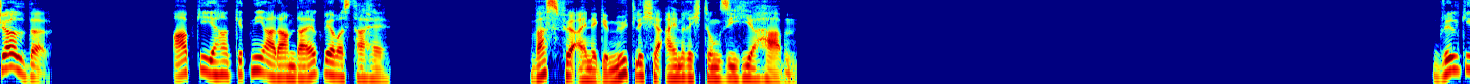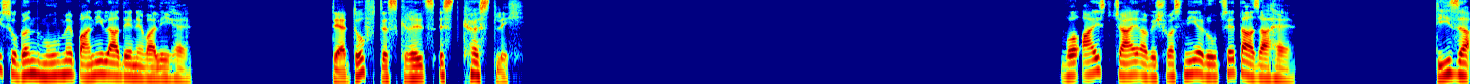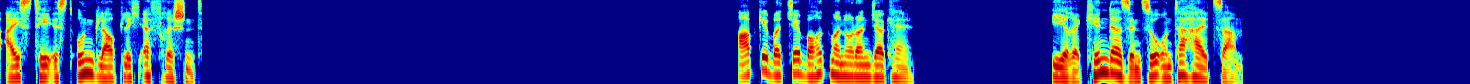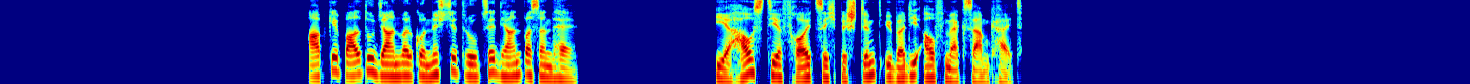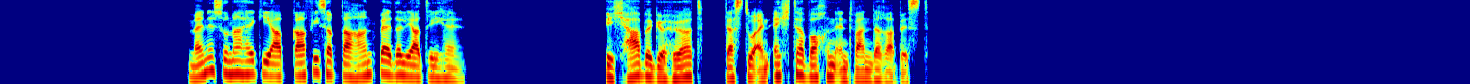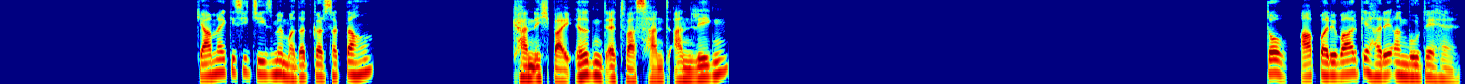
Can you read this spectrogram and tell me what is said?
चल दर आपकी यहाँ कितनी आरामदायक व्यवस्था है Was für eine gemütliche Einrichtung Sie hier haben. Grill की सुगंध मुंह में पानी ला देने वाली है Der Duft des Grills ist köstlich. वो आइस्ड चाय अविश्वसनीय रूप से ताज़ा है Dieser Eistee ist unglaublich erfrischend. आपके बच्चे बहुत मनोरंजक हैं Ihre Kinder sind so unterhaltsam. आपके पालतू जानवर को निश्चित रूप से ध्यान पसंद है Ihr Haustier freut sich bestimmt über die Aufmerksamkeit. मैंने सुना है कि आप काफ़ी सप्ताहांत पैदल यात्री हैं Ich habe gehört, dass du ein echter Wochenendwanderer bist. क्या मैं किसी चीज़ में मदद कर सकता हूँ Kann ich bei irgendetwas Hand anlegen? तो आप परिवार के हरे अंगूठे हैं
